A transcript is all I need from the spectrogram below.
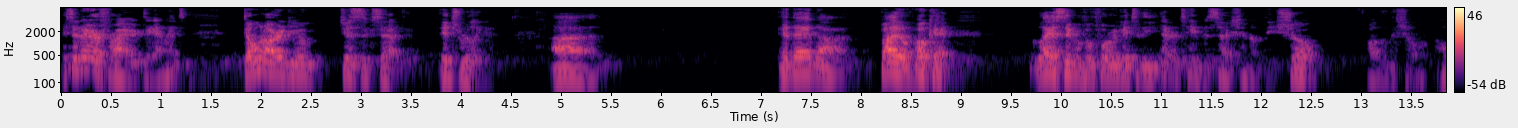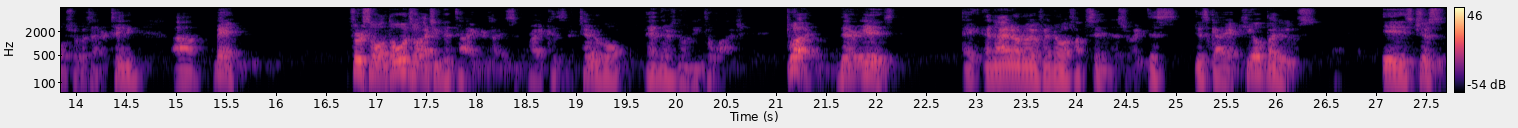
it's an air fryer, damn it. Don't argue, just accept it. It's really good. Uh, and then, uh, by the way, okay, last thing before we get to the entertainment section of the show, although the show, whole show was entertaining, um, man, first of all, no one's watching the Tigers, right? Because they're terrible and there's no need to watch. But there is, and I don't know if I know if I'm saying this right. This this guy Akil Bedus is just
